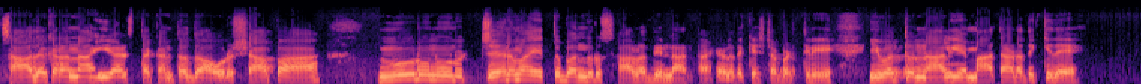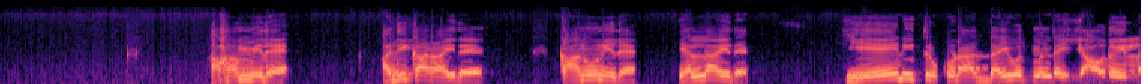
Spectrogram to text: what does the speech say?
ಸಾಧಕರನ್ನ ಹೀಯಾಳಿಸ್ತಕ್ಕಂಥದ್ದು ಅವ್ರ ಶಾಪ ನೂರು ನೂರು ಜನ್ಮ ಎತ್ತು ಬಂದ್ರು ಸಾಲೋದಿಲ್ಲ ಅಂತ ಹೇಳೋದಕ್ಕೆ ಇಷ್ಟಪಡ್ತೀರಿ. ಇವತ್ತು ನಾಲ್ಗೆ ಮಾತಾಡೋದಕ್ಕಿದೆ. ಅಹಂ ಇದೆ, ಅಧಿಕಾರ ಇದೆ, ಕಾನೂನು ಇದೆ, ಎಲ್ಲ ಇದೆ. ಏನಿದ್ರು ಕೂಡ ದೈವದ ಮುಂದೆ ಯಾವುದು ಇಲ್ಲ.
